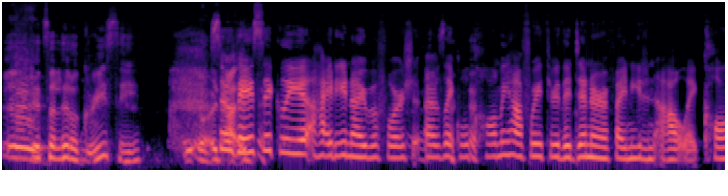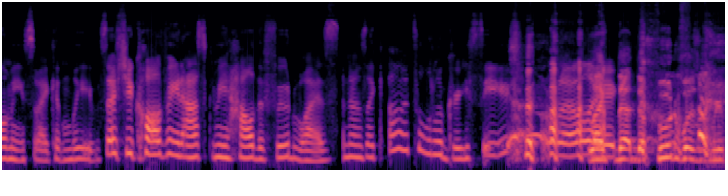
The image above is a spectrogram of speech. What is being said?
it's a little greasy. So basically, Heidi and I, before she, I was like, "Well, call me halfway through the dinner if I need an out. Like, call me so I can leave." So she called me and asked me how the food was, and I was like, "Oh, it's a little greasy." I don't know, like the, the food was. Re-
